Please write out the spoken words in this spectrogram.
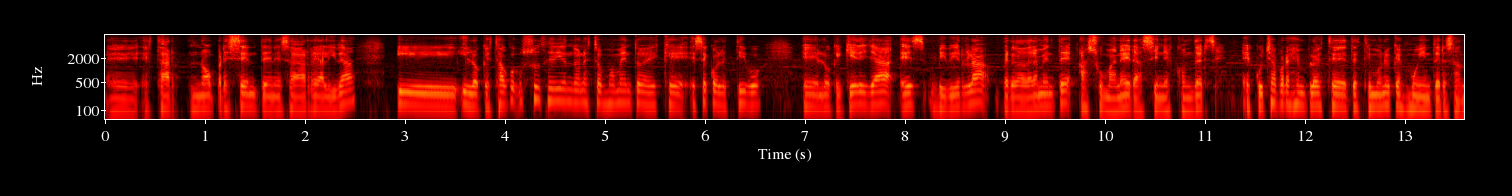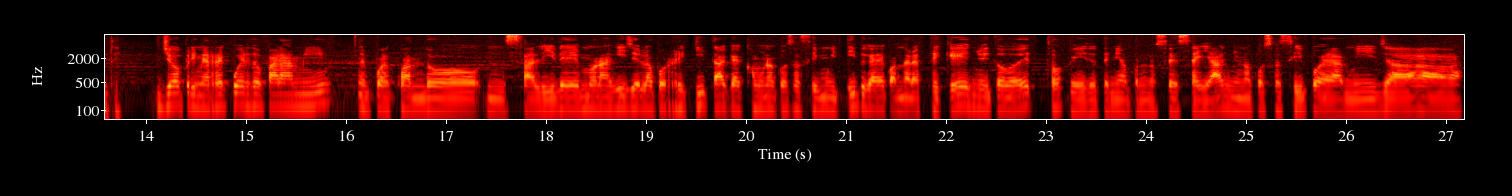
eh, estar no presente en esa realidad y, lo que está sucediendo en estos momentos es que ese colectivo eh, lo que quiere ya es vivirla verdaderamente a su manera, sin esconderse. Escucha, por ejemplo, este testimonio que es muy interesante. Yo primer recuerdo para mí, eh, pues cuando mm, salí de Monaguillo en la Porriquita, que es como una cosa así muy típica de cuando eras pequeño y todo esto, que yo tenía, pues no sé, seis años, una cosa así, pues a mí ya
